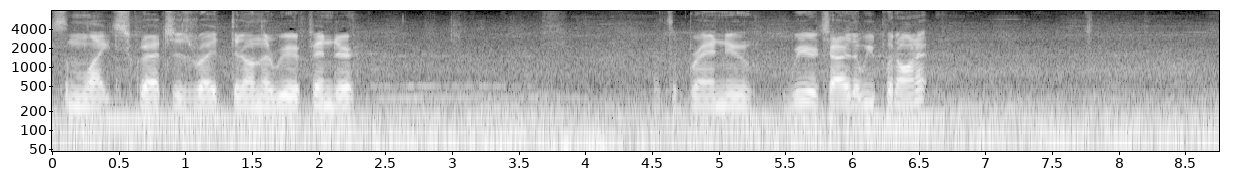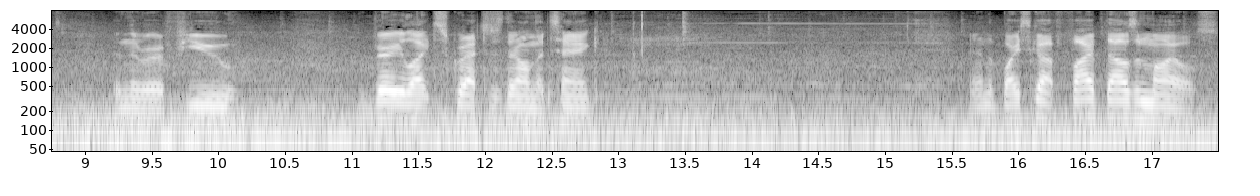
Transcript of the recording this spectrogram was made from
Some light scratches right there on the rear fender. That's a brand new rear tire that we put on it. And there were a few very light scratches there on the tank. And the bike's got 5,000 miles.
